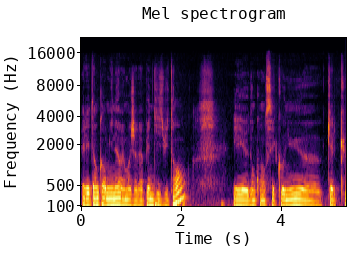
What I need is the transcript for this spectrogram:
elle était encore mineure et moi j'avais à peine 18 ans. Et euh, donc on s'est connus euh, quelques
